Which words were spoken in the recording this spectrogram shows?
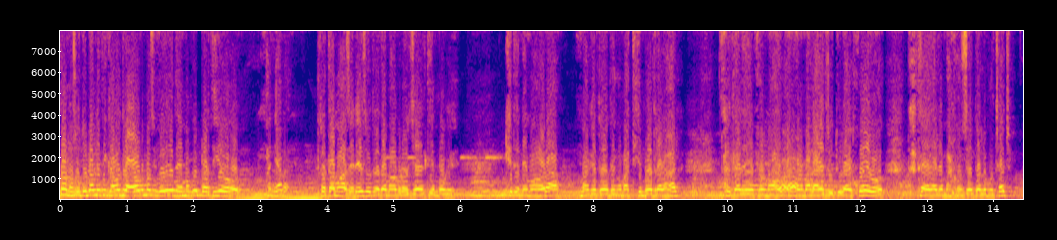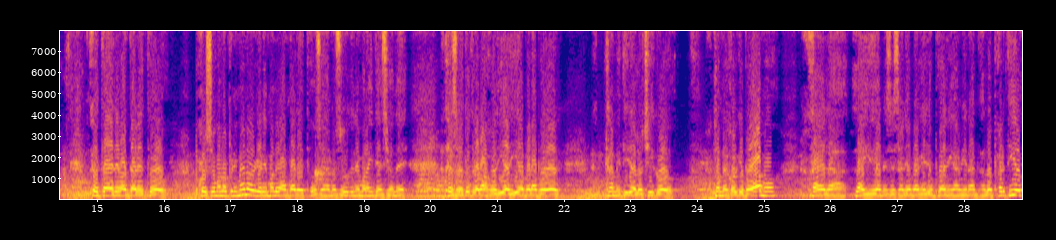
No, nosotros planificamos el trabajo como si fuera que tenemos el partido mañana. Tratamos de hacer eso, tratamos de aprovechar el tiempo que, que tenemos ahora, más que todo tengo más tiempo de trabajar, tratar de formar, armar la estructura del juego, tratar de darle más concepto a los muchachos, tratar de levantar esto, porque somos los primeros que queremos levantar esto, o sea, nosotros tenemos la intención de, de hacer este trabajo día a día para poder transmitir a los chicos lo mejor que podamos, la, la, idea necesaria para que ellos puedan llegar bien a, los partidos.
